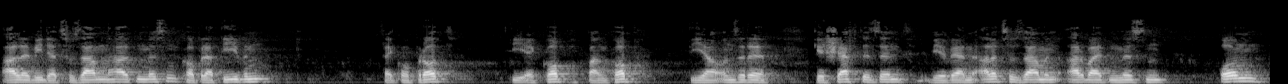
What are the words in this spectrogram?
alle wieder zusammenhalten müssen, Kooperativen, FECOPROT, die ECOP, BANCOP, die ja unsere Geschäfte sind. Wir werden alle zusammenarbeiten müssen, um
